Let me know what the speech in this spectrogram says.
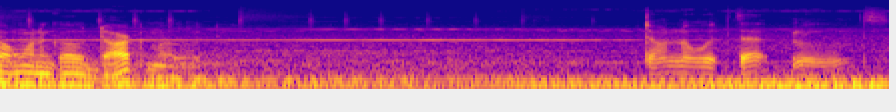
I want to go dark mode? Don't know what that means.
